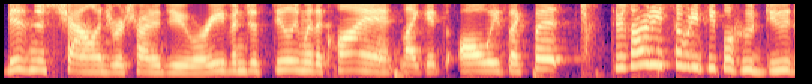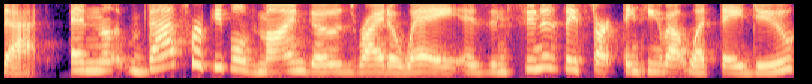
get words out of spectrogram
business challenge we're trying to do, or even just dealing with a client, like it's always like, but there's already so many people who do that. And that's where people's mind goes right away is as soon as they start thinking about what they do,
